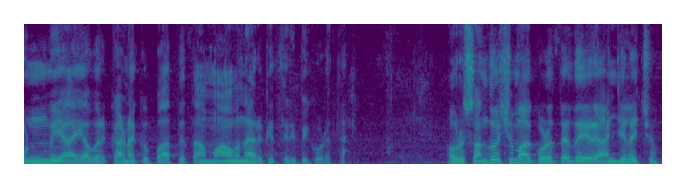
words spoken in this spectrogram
உண்மையாய் அவர் கணக்கு பார்த்து தான் மாமனாருக்கு திருப்பி கொடுத்தார். அவர் சந்தோஷமாக கொடுத்தது அஞ்சு லட்சம்.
